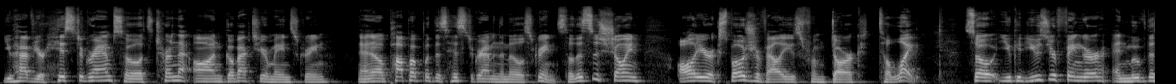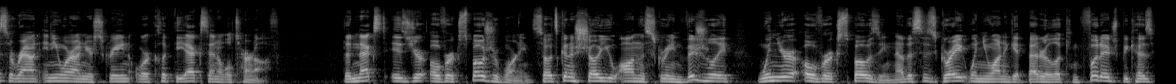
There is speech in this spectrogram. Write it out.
You have your histogram, so let's turn that on, go back to your main screen, and it'll pop up with this histogram in the middle of the screen. So this is showing all your exposure values from dark to light. So you could use your finger and move this around anywhere on your screen or click the X and it will turn off. The next is your overexposure warning. So it's gonna show you on the screen visually when you're overexposing. Now this is great when you wanna get better looking footage because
